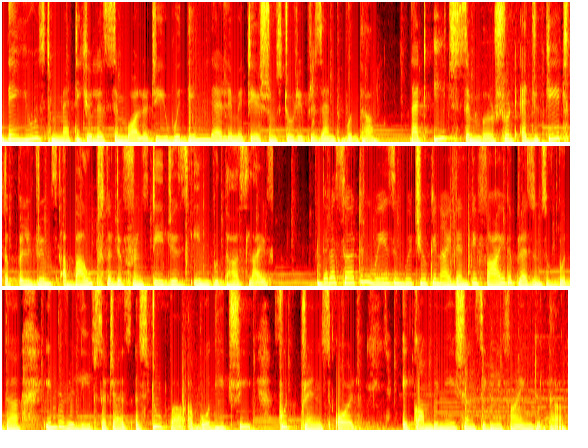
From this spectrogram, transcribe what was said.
They used meticulous symbology within their limitations to represent Buddha. That each symbol should educate the pilgrims about the different stages in Buddha's life. There are certain ways in which you can identify the presence of Buddha in the relief, such as a stupa, a bodhi tree, footprints, or a combination signifying Buddha.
